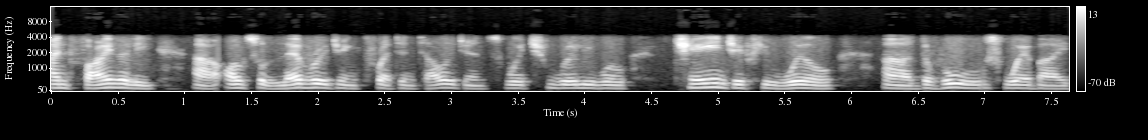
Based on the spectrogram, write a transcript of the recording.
And finally, uh, also leveraging threat intelligence, which really will change, if you will, uh, the rules whereby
